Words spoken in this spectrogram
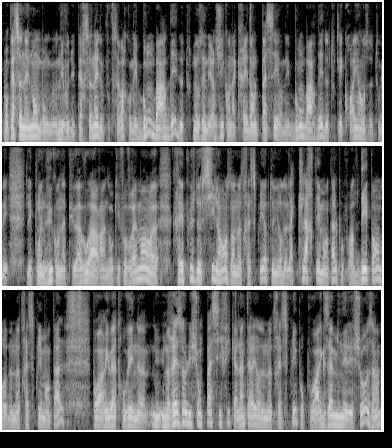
Bon, personnellement, bon, au niveau du personnel, il faut savoir qu'on est bombardé de toutes nos énergies qu'on a créées dans le passé. On est bombardé de toutes les croyances, de tous les, points de vue qu'on a pu avoir. Hein. Donc, il faut vraiment euh, créer plus de silence dans notre esprit, obtenir de la clarté mentale pour pouvoir dépendre de notre esprit mental, pour arriver à trouver une, résolution pacifique à l'intérieur de notre esprit, pour pouvoir examiner les choses hein,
